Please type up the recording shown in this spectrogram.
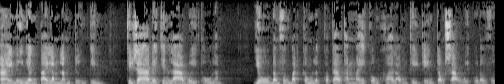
hai nữ nhân tay lâm lâm trường kiếm. Thì ra đấy chính là quỷ thụ lâm. Dù Đông Phương Bạch công lực có cao thăm mấy cũng khó lòng thi triển trong xào quyệt của đối phương.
